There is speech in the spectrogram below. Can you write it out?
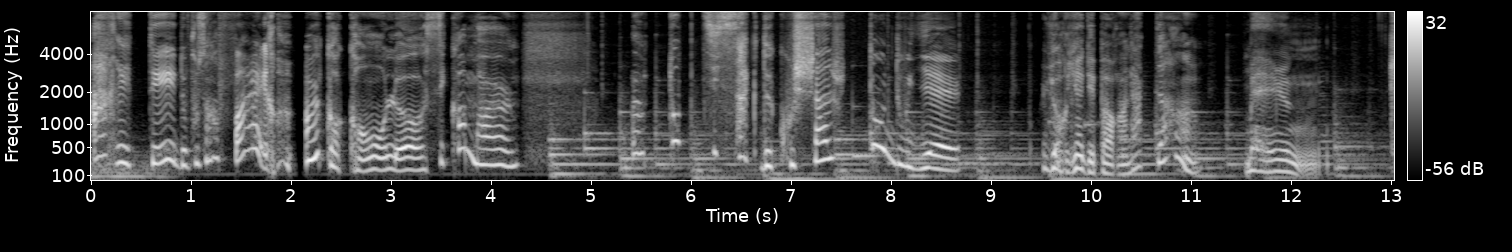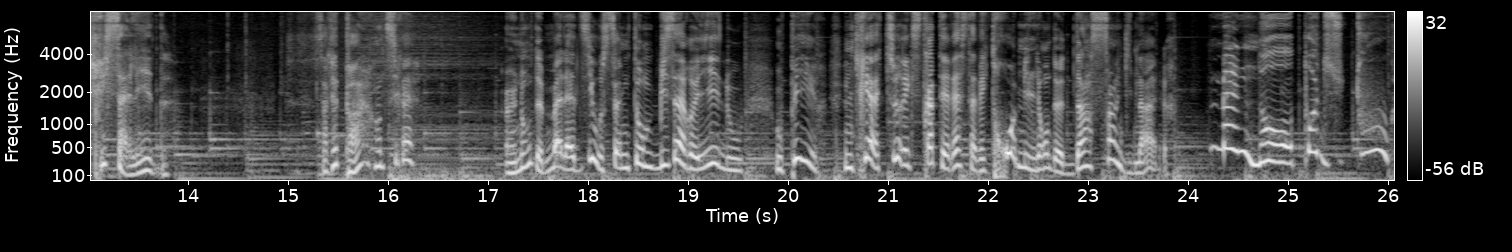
Arrêtez de vous en faire. Un cocon, là, c'est comme un... un tout petit sac de couchage tout douillet. Il n'y a rien d'épeurant là-dedans. Mais une chrysalide. Ça fait peur, on dirait. Un nom de maladie aux symptômes bizarroïdes ou, ou pire, une créature extraterrestre avec 3 millions de dents sanguinaires. Mais non, pas du tout.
